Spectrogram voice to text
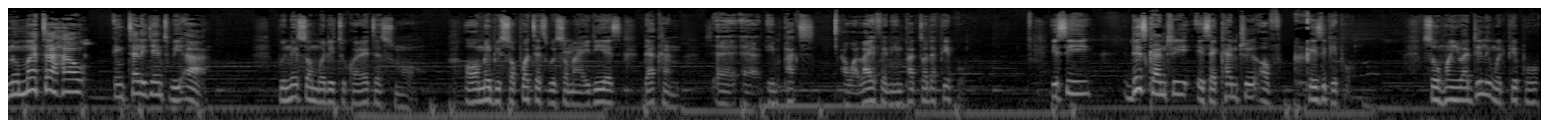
No matter how intelligent we are, we need somebody to correct us more. Or maybe support us with some ideas that can uh, uh, impact our life and impact other people. You see, this country is a country of crazy people. So when you are dealing with people,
